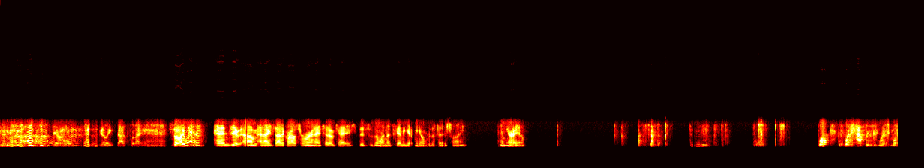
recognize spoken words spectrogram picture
You're like, that's what I need. So I went, and it, um, and I sat across from her, and I said, okay, this is the one that's going to get me over the finish line, and here I am. What what happened? What what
